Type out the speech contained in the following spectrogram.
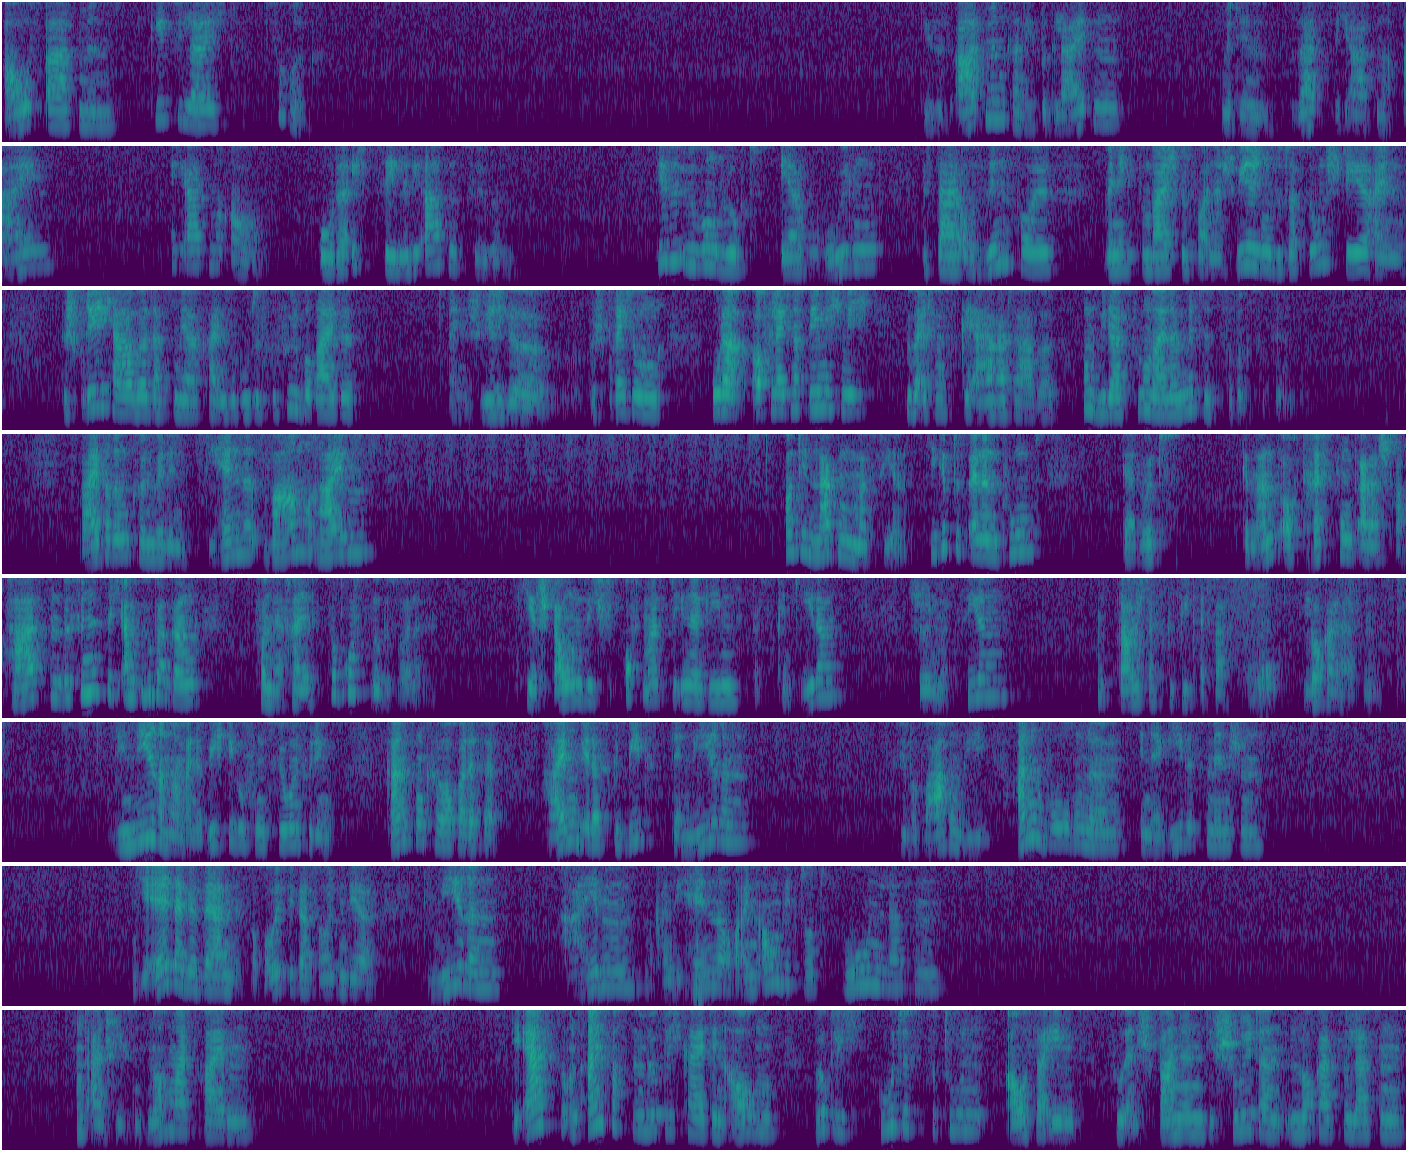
Ausatmend geht sie leicht zurück. Dieses Atmen kann ich begleiten mit dem Satz, ich atme ein, ich atme aus oder ich zähle die Atemzüge. Diese Übung wirkt eher beruhigend, ist daher auch sinnvoll, wenn ich zum Beispiel vor einer schwierigen Situation stehe, ein Gespräch habe, das mir kein so gutes Gefühl bereitet, eine schwierige Besprechung oder auch vielleicht nachdem ich mich über etwas geärgert habe, um wieder zu meiner Mitte zurückzufinden. Des Weiteren können wir den, die Hände warm reiben und den Nacken massieren. Hier gibt es einen Punkt, der wird genannt auch Treffpunkt aller Strapazen, befindet sich am Übergang von der Hals zur Brustwirbelsäule. Hier stauen sich oftmals die Energien, das kennt jeder. Schön massieren und dadurch das Gebiet etwas locker lassen. Die Nieren haben eine wichtige Funktion für den ganzen Körper, deshalb reiben wir das Gebiet der Nieren. Sie bewahren die angeborene Energie des Menschen. Je älter wir werden, desto häufiger sollten wir die Nieren reiben. Man kann die Hände auch einen Augenblick dort ruhen lassen. Und anschließend nochmals reiben. Die erste und einfachste Möglichkeit, den Augen wirklich Gutes zu tun, außer eben zu entspannen, die Schultern locker zu lassen,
